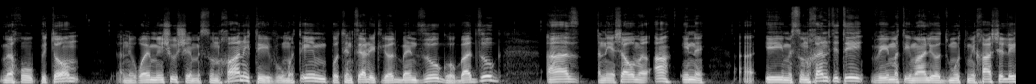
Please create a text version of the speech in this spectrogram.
ואנחנו פתאום, אני רואה מישהו שמסונכרן איתי והוא מתאים פוטנציאלית להיות בן זוג או בת זוג, אז אני ישר אומר, אה, ah, הנה, היא מסונכרנת איתי והיא מתאימה להיות דמות תמיכה שלי,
